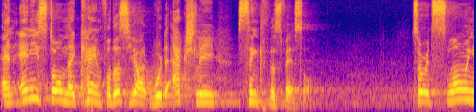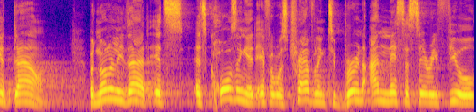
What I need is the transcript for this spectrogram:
And any storm that came for this yacht would actually sink this vessel. So it's slowing it down. But not only that, it's, it's causing it, if it was traveling, to burn unnecessary fuel,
